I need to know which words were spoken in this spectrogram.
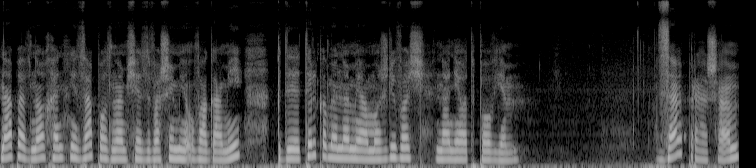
Na pewno chętnie zapoznam się z Waszymi uwagami, gdy tylko będę miała możliwość, na nie odpowiem. Zapraszam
